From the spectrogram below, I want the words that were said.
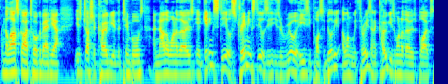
And the last guy I talk about here is Josh Okogie of the Timberwolves. Another one of those. Getting steals, streaming steals is a real easy possibility along with threes. And Okogie is one of those blokes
